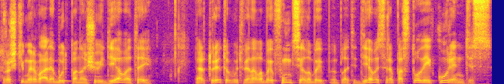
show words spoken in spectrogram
troškimą ir valią būti panašiu į Dievą, tai dar turėtų būti viena labai funkcija, labai plati. Dievas yra pastoviai kūrintis.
